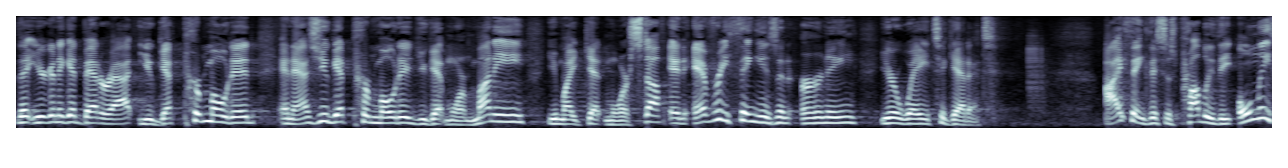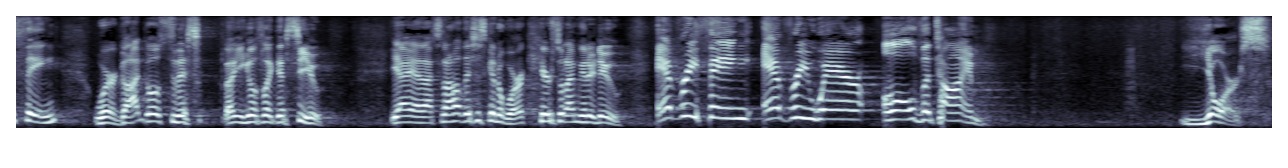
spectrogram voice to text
that you're going to get better at. You get promoted. And as you get promoted, you get more money. You might get more stuff. And everything is an earning your way to get it. I think this is probably the only thing where God goes to this, uh, he goes like this to you. Yeah, yeah, that's not how this is going to work. Here's what I'm going to do everything, everywhere, all the time. Yours.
